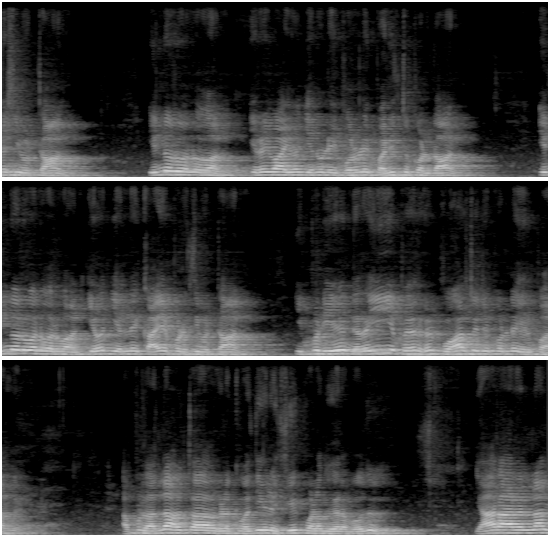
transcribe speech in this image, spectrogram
ஏசி விட்டான் இன்னொருவன் வருவான் இறைவா இவன் என்னுடைய பொருளை பறித்து கொண்டான். இன்னொருவன் வருவான் இவன் என்னை காயப்படுத்தி விட்டான் இப்படியே நிறைய பேர்கள் புகார் செய்து கொண்டே இருப்பார்கள். அப்படி அல்லாஹாலா அவர்களுக்கு மத்தியிலே தீர்ப்பு வழங்குகிற போது யாரெல்லாம்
